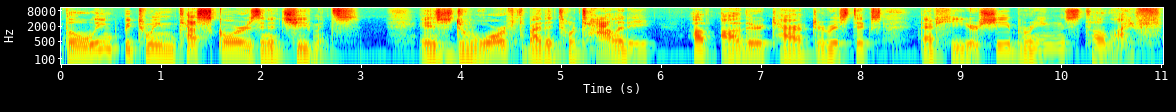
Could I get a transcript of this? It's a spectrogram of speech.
the link between test scores and achievements is dwarfed by the totality of other characteristics that he or she brings to life.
